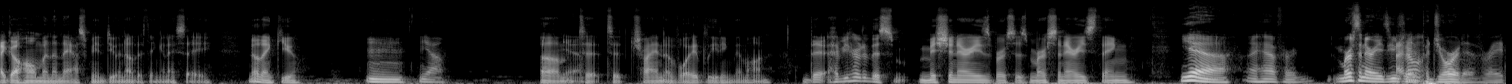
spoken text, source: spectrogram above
I go home and then they ask me to do another thing, and I say, no, thank you, Mm, yeah. um, Yeah. to, to try and avoid leading them on. The, have you heard of this missionaries versus mercenaries thing? Yeah, I have heard. Mercenary is usually pejorative, right?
